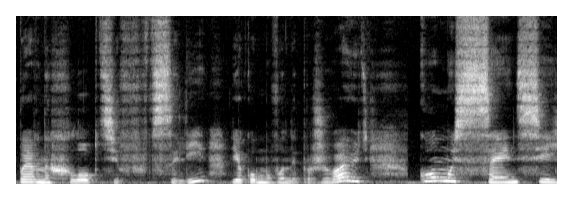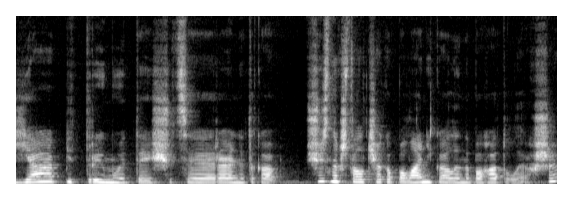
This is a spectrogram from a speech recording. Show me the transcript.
певних хлопців в селі, в якому вони проживають. В якомусь сенсі я підтримую те, що це реально така. Щось на кшталт Чака Паланіка, але набагато легше.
